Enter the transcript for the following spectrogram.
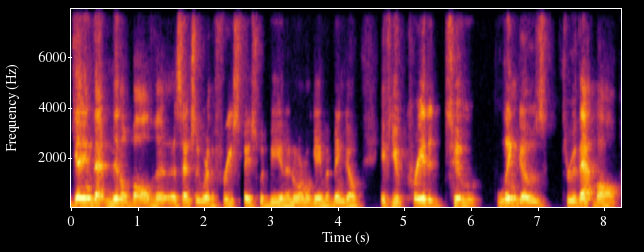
getting that middle ball, the essentially where the free space would be in a normal game of bingo. If you created two lingos through that ball,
